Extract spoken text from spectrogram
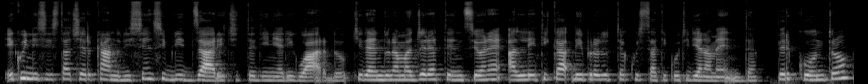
e quindi si sta cercando di sensibilizzare i cittadini a riguardo, chiedendo una maggiore attenzione all'etica dei prodotti acquistati quotidianamente. Per contro,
